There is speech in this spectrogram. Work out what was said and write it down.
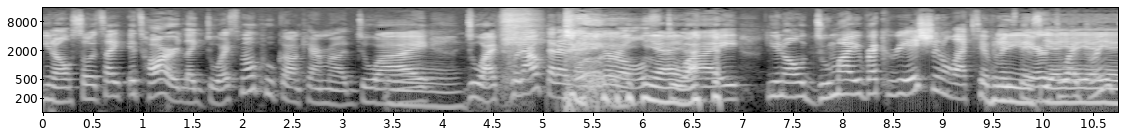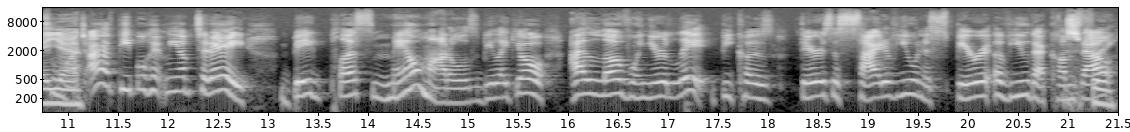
You know, so it's like it's hard. Like, do I smoke hookah on camera? Do I do I put out that I like girls? Yeah, do yeah. I, you know, do my recreational activities Activities, there? yeah, do I drink yeah, too yeah. much? I have people hit me up today, big plus male models, be like, yo, I love when you're lit because there's a side of you and a spirit of you that comes out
